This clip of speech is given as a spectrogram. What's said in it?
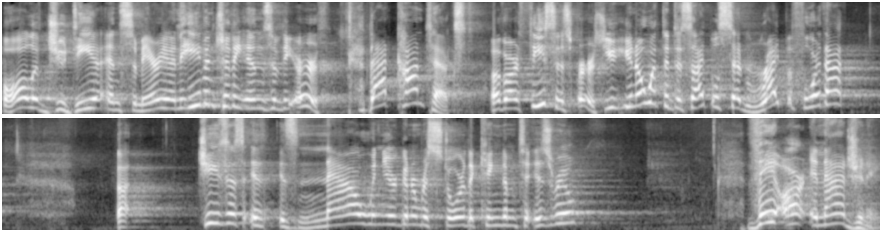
all of Judea and Samaria and even to the ends of the earth. That context of our thesis verse, you, you know what the disciples said right before that? Uh, Jesus is, is now when you're going to restore the kingdom to Israel. They are imagining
